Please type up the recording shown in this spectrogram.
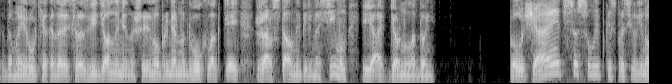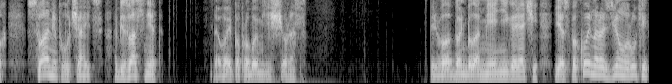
Когда мои руки оказались разведенными на ширину примерно двух локтей, жар стал непереносимым, и я отдернул ладони. — Получается? — с улыбкой спросил Енох. — С вами получается, а без вас нет. — Давай попробуем еще раз. Теперь ладонь была менее горячей, и я спокойно раздвинул руки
